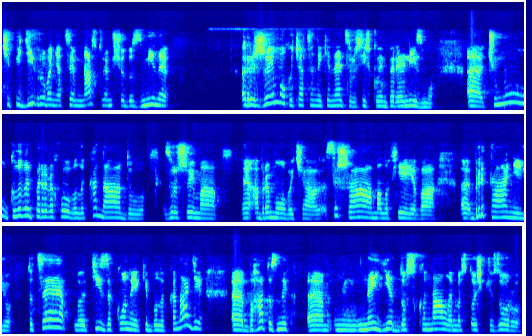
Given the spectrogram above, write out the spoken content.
чи підігрування цим настроєм щодо зміни. Режиму, хоча це не кінець російського імперіалізму, Е, чому коли ви перераховували Канаду з грошима е, Абрамовича, США Малофєєва, е, Британію, то це ті закони, які були в Канаді. Багато з них не є досконалими з точки зору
